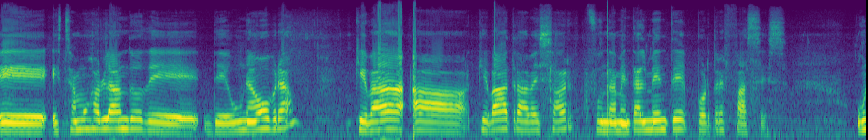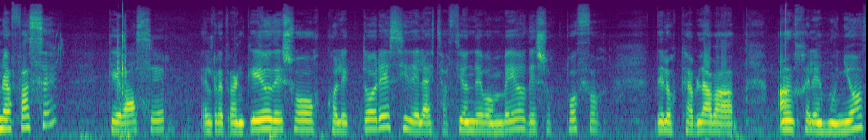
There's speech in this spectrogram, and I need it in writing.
eh, estamos hablando de, una obra que va, a, que va a atravesar fundamentalmente por tres fases. Una fase que va a ser el retranqueo de esos colectores y de la estación de bombeo, de esos pozos de los que hablaba Ángeles Muñoz.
